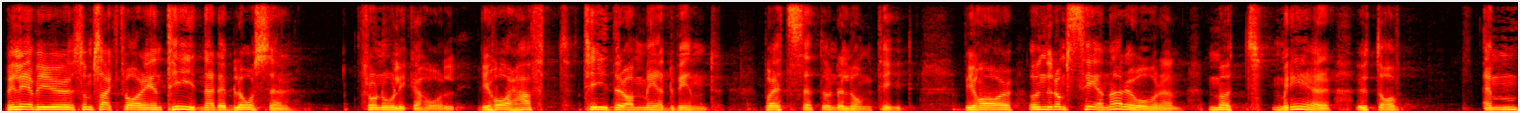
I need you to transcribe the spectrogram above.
Vi lever ju som sagt var i en tid när det blåser från olika håll. Vi har haft tider av medvind på ett sätt under lång tid. Vi har under de senare åren mött mer utav en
